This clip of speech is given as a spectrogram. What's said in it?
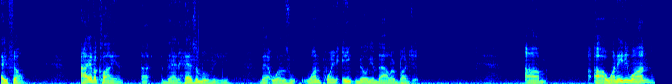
a film. I have a client uh, that has a movie that was $1.8 million budget. Um, uh, 181,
